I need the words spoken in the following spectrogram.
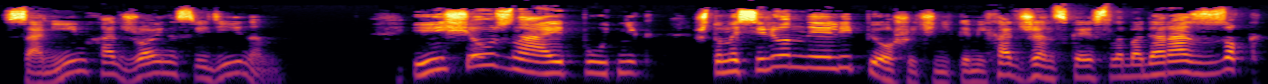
самим Хаджой Насредином. И еще узнает путник, что населенная лепешечниками хадженская слобода Раззок,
